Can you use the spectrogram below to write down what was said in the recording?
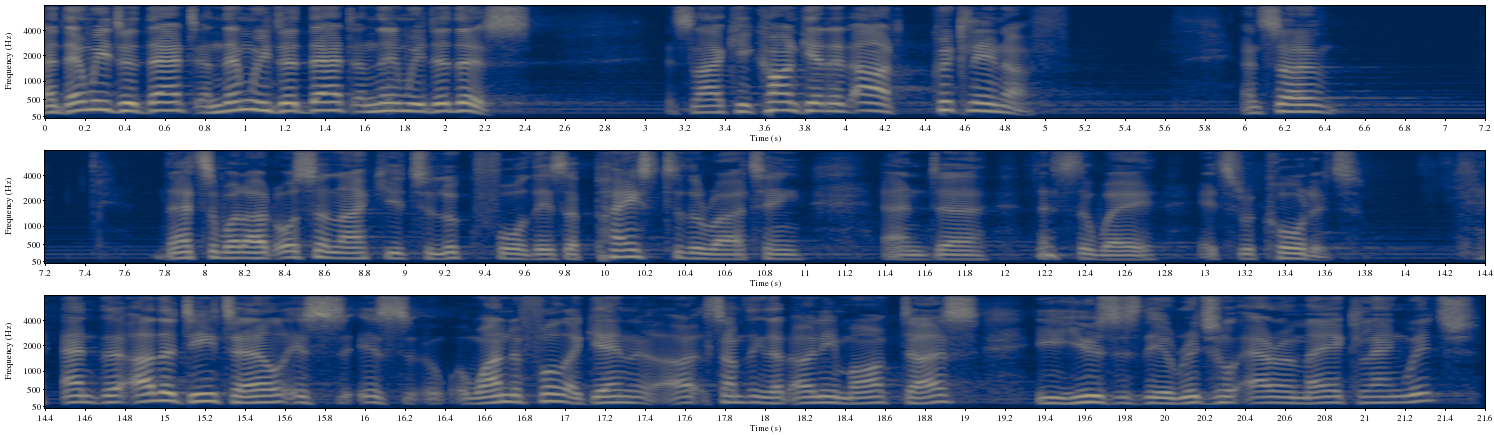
and then we did that, and then we did that, and then we did this. It's like he can't get it out quickly enough. And so that's what I'd also like you to look for. There's a pace to the writing, and uh, that's the way it's recorded. And the other detail is, is wonderful. Again, uh, something that only Mark does. He uses the original Aramaic language.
